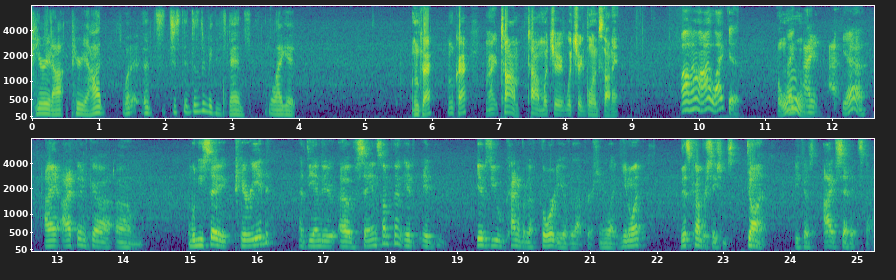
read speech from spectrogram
period period what it's just it doesn't make any sense. I like it. Okay. Okay. All right, Tom. Tom, what's your what's your glimpse on it? Oh no, I like it. Ooh. I, I, I yeah, I I think uh, um, when you say period at the end of, of saying something, it it gives you kind of an authority over that person. You're like, you know what, this conversation's done because I've said it's done.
